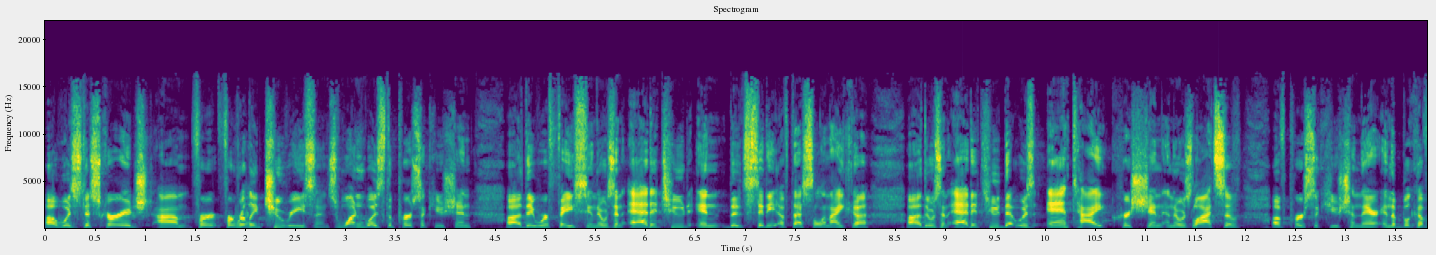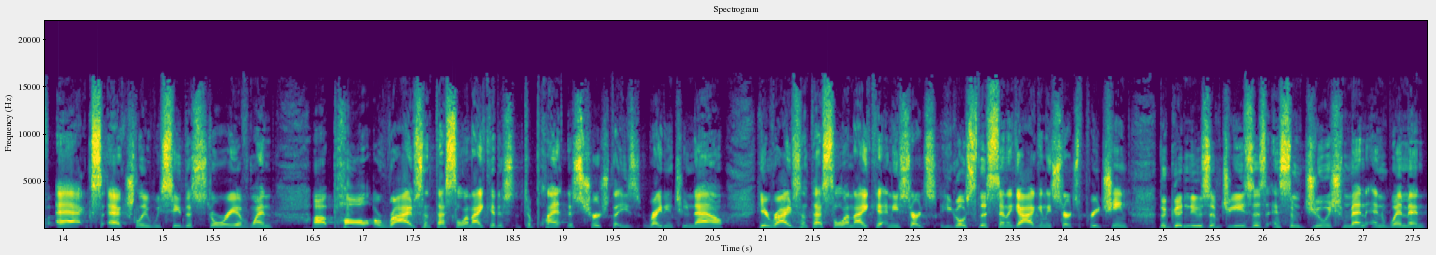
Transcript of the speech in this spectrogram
uh, was discouraged um, for, for really two reasons. One was the persecution uh, they were facing. There was an attitude in the city of Thessalonica, uh, there was an attitude that was anti Christian, and there was lots of, of persecution there. In the book of Acts, actually, we see the story of when uh, Paul arrives in Thessalonica to, to plant this church that he's writing to now. He arrives in Thessalonica and he starts, he goes to the synagogue and he starts preaching the good news of Jesus, and some Jewish men and women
